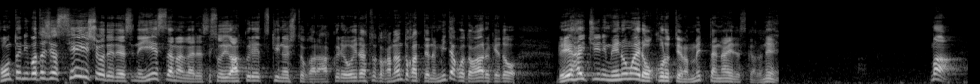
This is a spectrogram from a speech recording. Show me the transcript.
本当に私は聖書でですねイエス様がですねそういう悪霊付きの人から悪霊を追い出すとかなんとかっていうのを見たことがあるけど礼拝中に目の前で起こるっていうのはめったにないですからね。まあ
